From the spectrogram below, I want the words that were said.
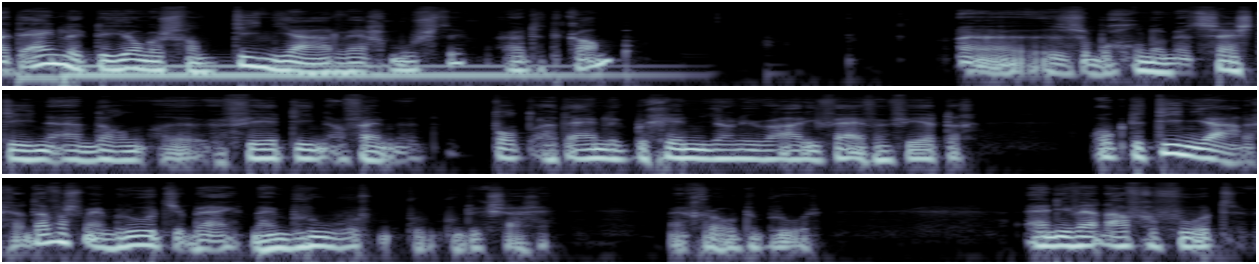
uiteindelijk de jongens van tien jaar weg moesten uit het kamp. Uh, ze begonnen met 16 en dan uh, 14, enfin, tot uiteindelijk begin januari 45. Ook de tienjarige, daar was mijn broertje bij. Mijn broer, moet ik zeggen. Mijn grote broer. En die werd afgevoerd.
